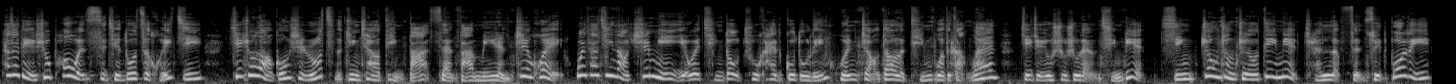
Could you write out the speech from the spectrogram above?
她在脸书 po 文四千多次回击，先说老公是如此的俊俏挺拔，散发迷人智慧，为她倾倒痴迷，也为情窦初开的孤独灵魂找到了停泊的港湾。接着又述说两人情变，心重重坠入地面，成了粉碎的玻璃。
